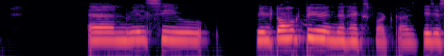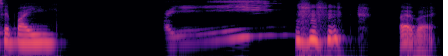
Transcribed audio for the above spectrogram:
and we'll see you. We'll talk to you in the next podcast. JJ say bye. I bye bye.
